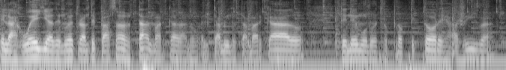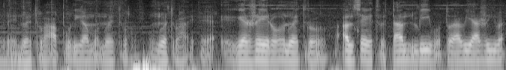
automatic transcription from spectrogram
En las huellas de nuestros antepasados están marcadas, ¿no? El camino está marcado, tenemos nuestros protectores arriba, eh, nuestros apus, digamos, nuestros, nuestros eh, guerreros, nuestros ancestros están vivos todavía arriba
